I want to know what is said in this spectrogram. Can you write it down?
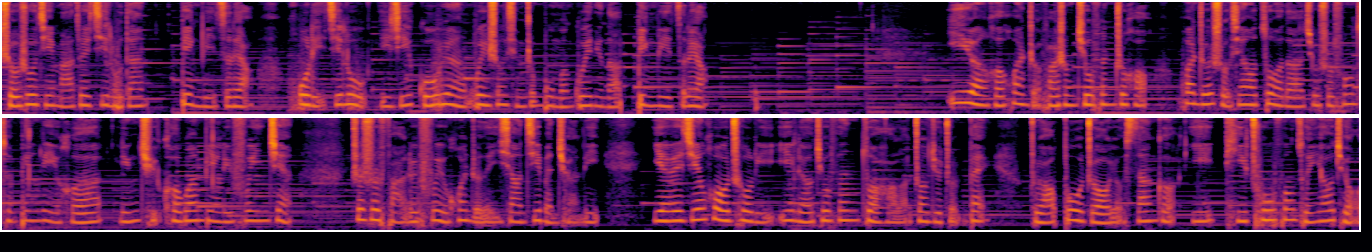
手术及麻醉记录单、病历资料、护理记录以及国务院卫生行政部门规定的病历资料。医院和患者发生纠纷之后。患者首先要做的就是封存病历和领取客观病历复印件，这是法律赋予患者的一项基本权利，也为今后处理医疗纠纷做好了证据准备。主要步骤有三个：一、提出封存要求，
